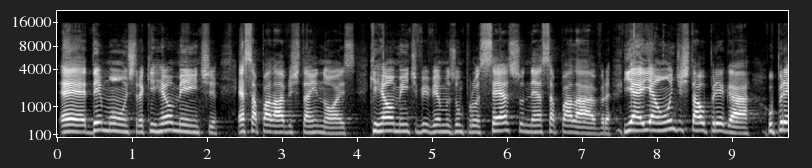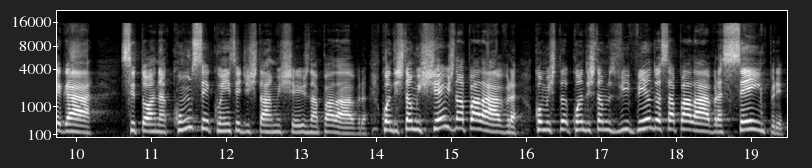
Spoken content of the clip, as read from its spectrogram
é, demonstra que realmente essa palavra está em nós, que realmente vivemos um processo nessa palavra. E aí aonde está o pregar? O pregar se torna consequência de estarmos cheios na palavra. Quando estamos cheios na palavra, quando estamos vivendo essa palavra sempre,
